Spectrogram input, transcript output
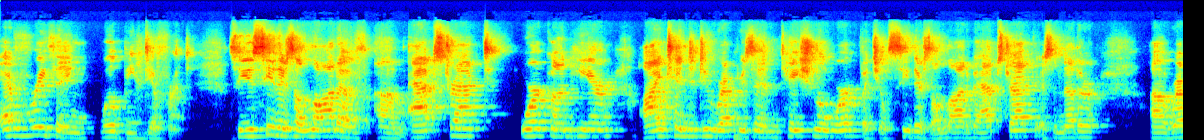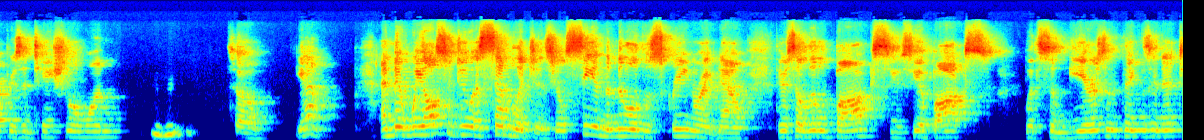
Everything will be different. So you see, there's a lot of um, abstract work on here. I tend to do representational work, but you'll see there's a lot of abstract. There's another uh, representational one. Mm-hmm. So, yeah. And then we also do assemblages. You'll see in the middle of the screen right now, there's a little box. You see a box with some gears and things in it.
